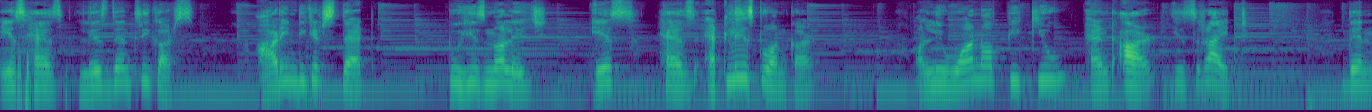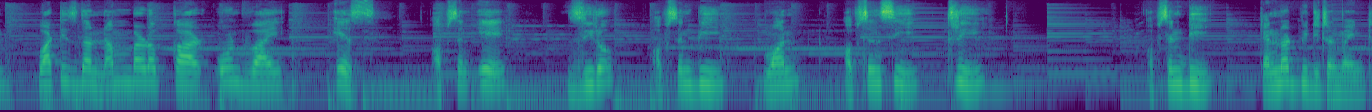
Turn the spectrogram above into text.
S has less than 3 cards. R indicates that to his knowledge S has at least one card. Only one of PQ and R is right. Then what is the number of car owned by S? Option A 0, option B 1, option C 3, option D cannot be determined.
